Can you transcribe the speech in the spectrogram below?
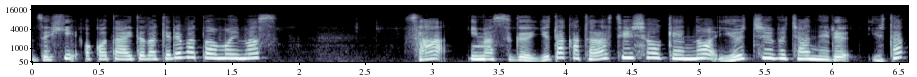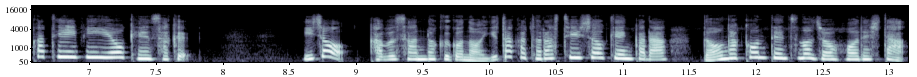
ぜひお答えいただければと思います。さあ、今すぐ豊トラスティ証券の YouTube チャンネル、ユタカ TV を検索。以上、株365の豊トラスティ証券から動画コンテンツの情報でした。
